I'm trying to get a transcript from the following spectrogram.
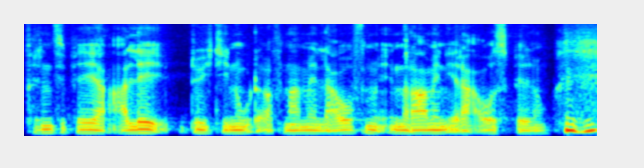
prinzipiell ja alle durch die Notaufnahme laufen im Rahmen ihrer Ausbildung. Mhm.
